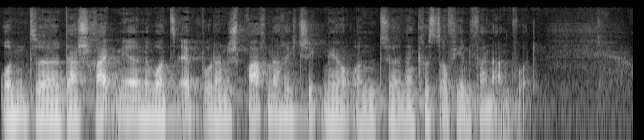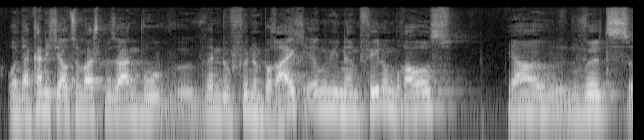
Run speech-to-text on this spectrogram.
Und äh, da schreib mir eine WhatsApp oder eine Sprachnachricht, schick mir und äh, dann kriegst du auf jeden Fall eine Antwort. Und dann kann ich dir auch zum Beispiel sagen, wo, wenn du für einen Bereich irgendwie eine Empfehlung brauchst, ja, du willst, äh,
